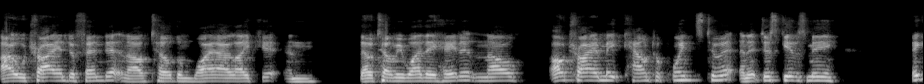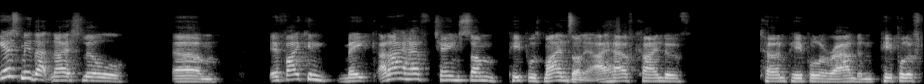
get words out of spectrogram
I will try and defend it, and I'll tell them why I like it, and they'll tell me why they hate it, and I'll I'll try and make counterpoints to it, and it just gives me it gives me that nice little um if I can make and I have changed some people's minds on it. I have kind of turned people around and people have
